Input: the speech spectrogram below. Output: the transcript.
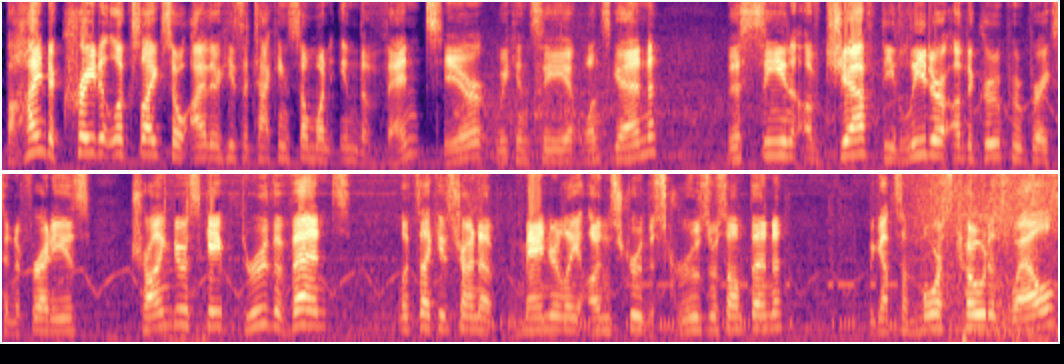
behind a crate, it looks like, so either he's attacking someone in the vent. Here, we can see, it once again, this scene of Jeff, the leader of the group who breaks into Freddy's, trying to escape through the vent. Looks like he's trying to manually unscrew the screws or something. We got some Morse code as well.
